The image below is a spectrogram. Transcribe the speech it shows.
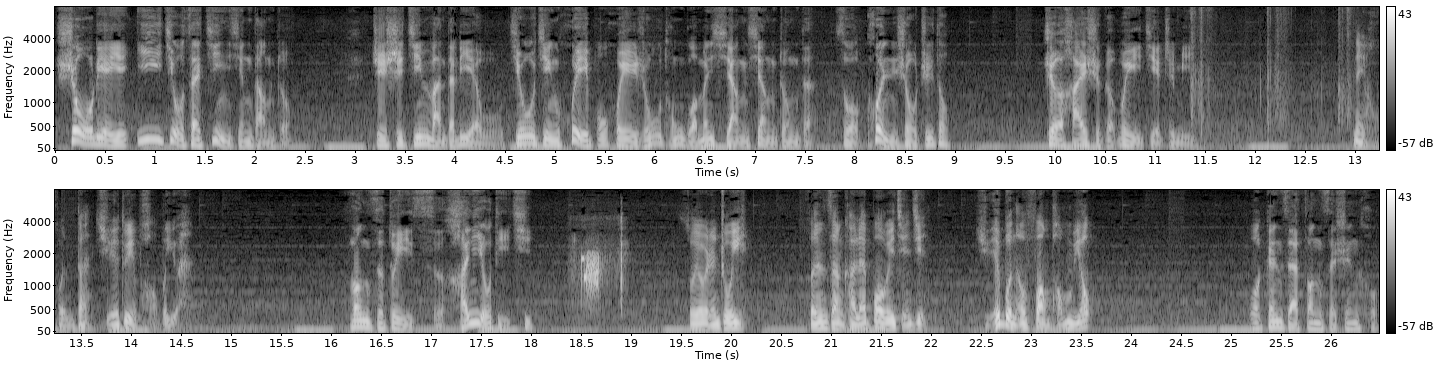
狩猎也依旧在进行当中。只是今晚的猎物究竟会不会如同我们想象中的做困兽之斗，这还是个未解之谜。那混蛋绝对跑不远。疯子对此很有底气。所有人注意，分散开来包围前进，绝不能放跑目标。我跟在疯子身后，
